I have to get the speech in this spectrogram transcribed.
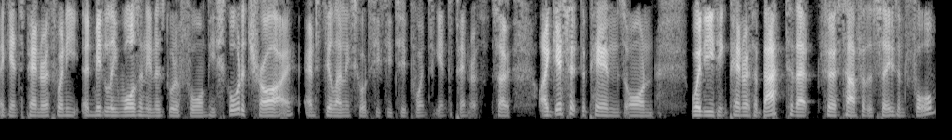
against Penrith, when he admittedly wasn't in as good a form, he scored a try and still only scored 52 points against Penrith. So I guess it depends on whether you think Penrith are back to that first half of the season form,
